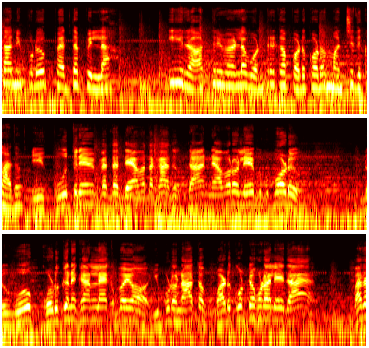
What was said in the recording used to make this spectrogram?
తనిప్పుడు పెద్ద పిల్ల. ఈ రాత్రి వేళ ఒంటరిగా పడుకోవడం మంచిది కాదు. నీ కూతురేమి పెద్ద దేవత కాదు. దాన్ని ఎవరో లేపుకుపోడు నువ్వు కొడుకుని కనలేకపోయావు. ఇప్పుడు నాతో పడుకుంటూ కూడా లేదా? పద.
